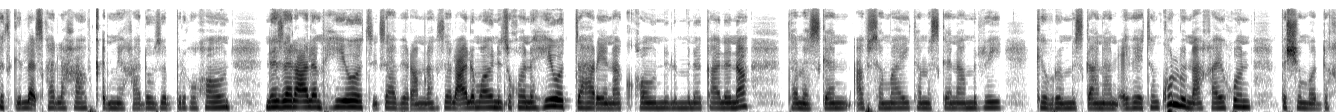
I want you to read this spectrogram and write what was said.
ክትግለጽ ከለካ ኣብ ቅድሜካ ደው ዘብል ክኸውን ንዘለኣለም ሂወት እግዚኣብሔር ኣምላክ ዘለኣለማዊ ንዝኾነ ሂወት ዝሃርየና ክኸውን ንልምነካ ኣለና ተመስገን ኣብ ሰማይ ተመስገን ኣብ ምድሪ ክብሪ ምስጋናን ዕቤትን ኩሉ ንኣካ ይኹን ብሽም ወድካ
